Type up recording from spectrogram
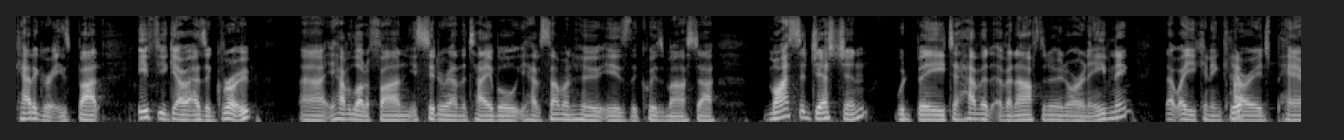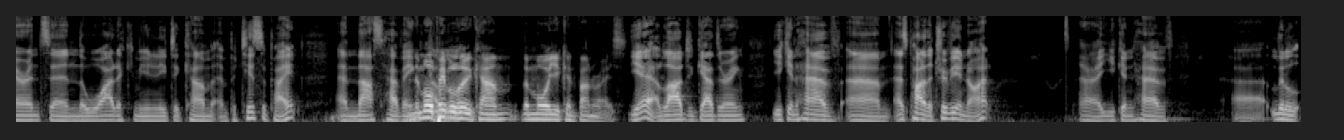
categories. But if you go as a group, uh, you have a lot of fun. You sit around the table. You have someone who is the quiz master. My suggestion would be to have it of an afternoon or an evening. That way, you can encourage parents and the wider community to come and participate, and thus having The more people who come, the more you can fundraise. yeah, a larger gathering. You can have um, as part of the trivia night. Uh, you can have uh, little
